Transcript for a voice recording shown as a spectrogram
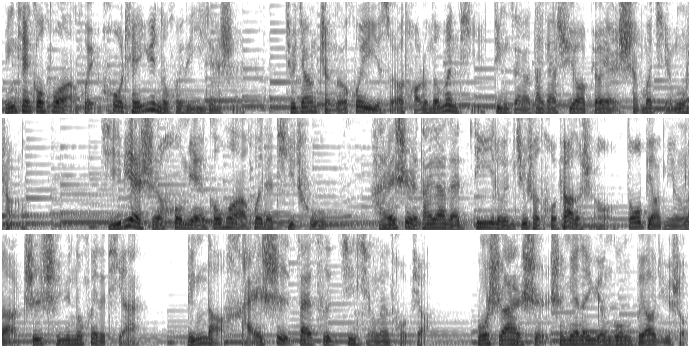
明天篝火晚会，后天运动会的意见时，就将整个会议所要讨论的问题定在了大家需要表演什么节目上了。即便是后面篝火晚会的提出，还是大家在第一轮举手投票的时候都表明了支持运动会的提案，领导还是再次进行了投票，同时暗示身边的员工不要举手。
